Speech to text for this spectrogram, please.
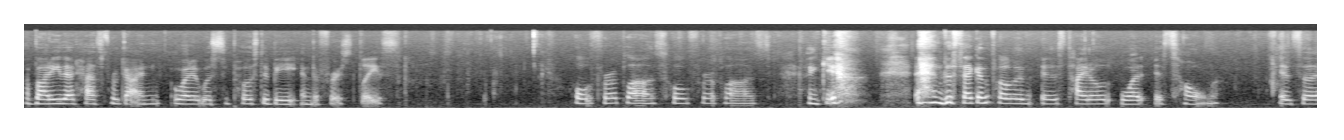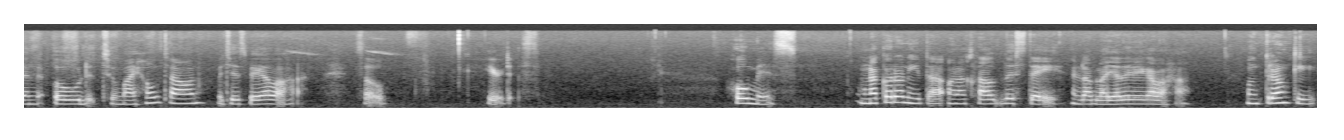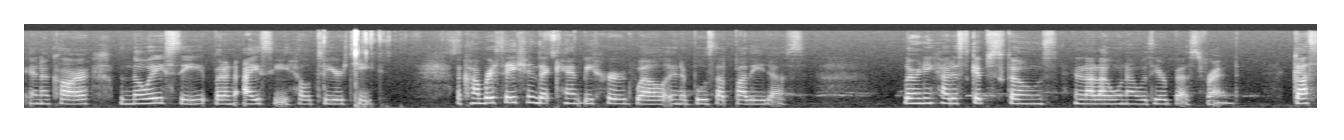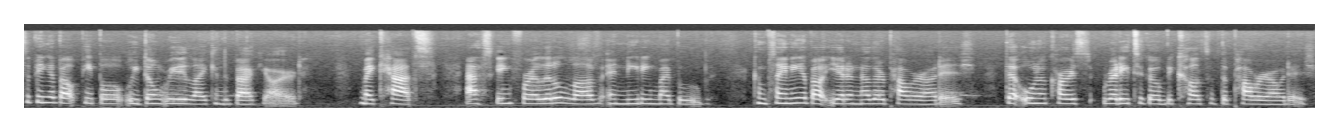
a body that has forgotten what it was supposed to be in the first place. Hold for applause, hold for applause. Thank you. And the second poem is titled What is Home? It's an ode to my hometown, which is Vega Baja. So here it is. Home is una coronita on a cloudless day in la playa de Vega Baja. Un tronqui in a car with no AC but an icy held to your cheek. A conversation that can't be heard well in a booth at Padillas learning how to skip stones in La Laguna with your best friend, gossiping about people we don't really like in the backyard, my cats asking for a little love and needing my boob, complaining about yet another power outage, the Uno cards ready to go because of the power outage,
